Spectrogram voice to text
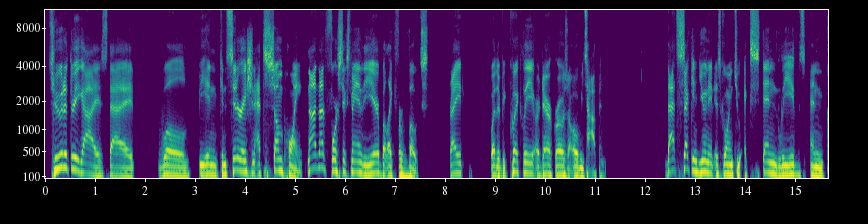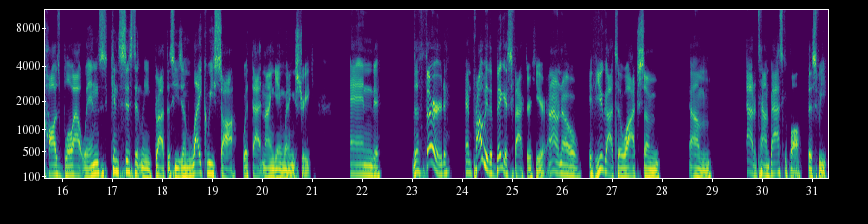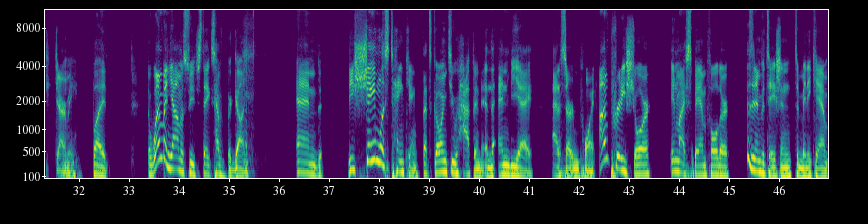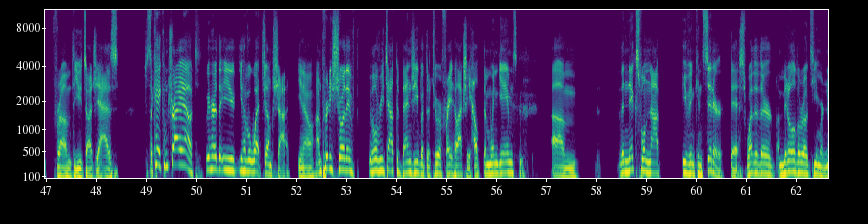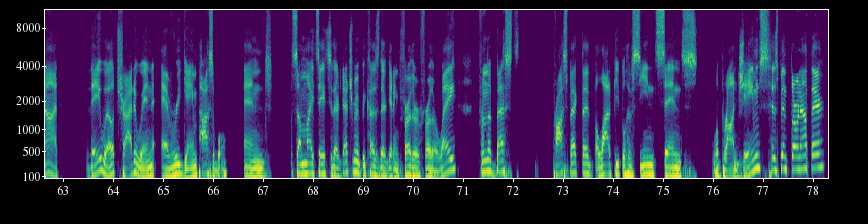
two to three guys that will be in consideration at some point. Not not for six man of the year, but like for votes, right? Whether it be Quickley or Derrick Rose or Obi Toppin. that second unit is going to extend leads and cause blowout wins consistently throughout the season, like we saw with that nine game winning streak. And the third, and probably the biggest factor here, and I don't know if you got to watch some um, out of town basketball this week, Jeremy, but the Wembanyama sweepstakes have begun. And the shameless tanking that's going to happen in the NBA at a certain point. I'm pretty sure in my spam folder is an invitation to minicamp from the Utah Jazz. Just like, hey, come try out. We heard that you you have a wet jump shot. You know, I'm pretty sure they've they'll reach out to Benji, but they're too afraid he'll actually help them win games. um, the Knicks will not even consider this, whether they're a middle of the road team or not. They will try to win every game possible. And some might say it's to their detriment because they're getting further and further away from the best prospect that a lot of people have seen since LeBron James has been thrown out there.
